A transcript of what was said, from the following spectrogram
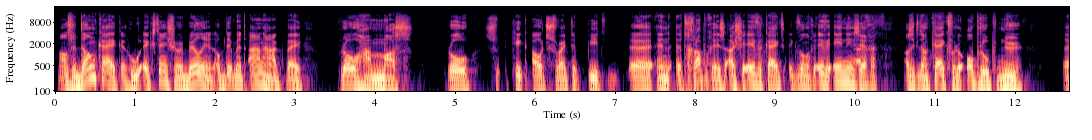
Maar als we dan kijken hoe Extension Rebellion op dit moment aanhaakt bij pro-Hamas, pro-kick-out Zwarte Piet. eh, en het grappige is, als je even kijkt, ik wil nog even één ding zeggen. Als ik dan kijk voor de oproep nu, eh,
